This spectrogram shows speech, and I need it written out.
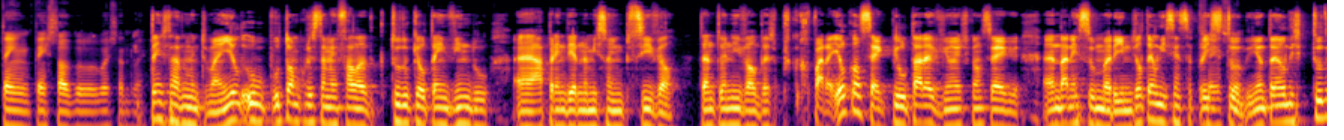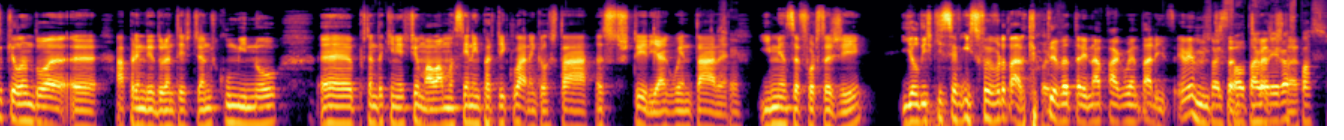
Tem, tem estado bastante bem. Tem estado muito bem. Ele- o, o Tom Cruise também fala de que tudo o que ele tem vindo a aprender na Missão Impossível, tanto a nível das. Porque repara, ele consegue pilotar aviões, consegue andar em submarinos, ele tem licença para Sim, isso sim. tudo. E então ele diz que tudo que ele andou a, a- aprender durante estes anos culminou, eh, portanto, aqui neste filme. Há lá uma cena em particular em que ele está a suster e a aguentar Sim. imensa força G. E ele diz que isso, é- isso foi verdade, que ele teve a treinar para aguentar isso. É mesmo Só interessante. falta tu vais agora ir ao espaço.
